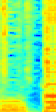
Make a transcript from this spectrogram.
Bye.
